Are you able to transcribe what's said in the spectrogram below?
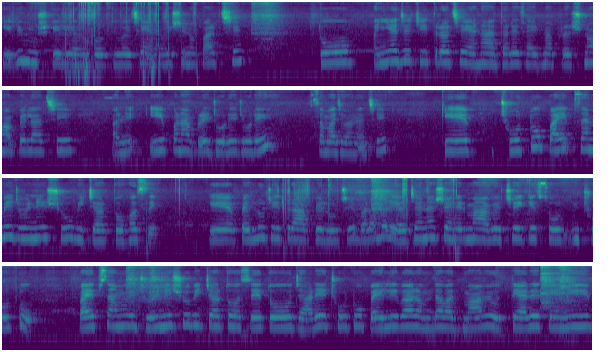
કેવી મુશ્કેલી અનુભવતી હોય છે એના વિશેનો પાઠ છે. તો અહીંયા જે ચિત્ર છે એના આધારે સાઈડમાં પ્રશ્નો આપેલા છે અને એ પણ આપણે જોડે જોડે સમજવાના છે કે છોટું પાઇપ સામે જોઈને શું વિચારતો હશે? કે પહેલું ચિત્ર આપેલું છે, બરાબર? એ અજાના શહેરમાં આવ્યો છે કે છોટું પાઇપ સામે જોઈને શું વિચારતો હશે? તો જ્યારે છોટું પહેલીવાર અમદાવાદમાં આવ્યો, ત્યારે તેને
